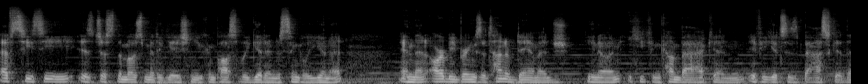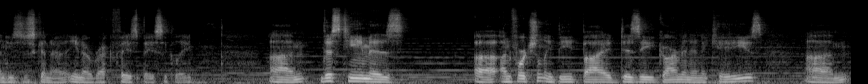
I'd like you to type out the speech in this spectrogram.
FCC is just the most mitigation you can possibly get in a single unit. And then RB brings a ton of damage, you know, and he can come back and if he gets his basket, then he's just gonna, you know, wreck face basically. Um, this team is uh, unfortunately beat by Dizzy, Garmin, and Achates. Um,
